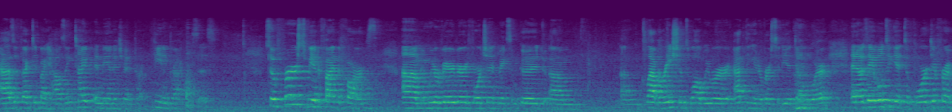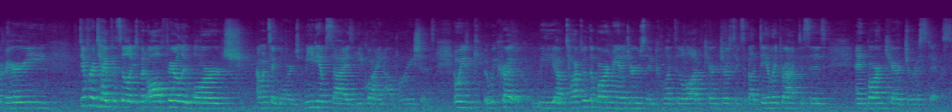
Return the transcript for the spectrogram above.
as affected by housing type and management feeding practices. So first, we had to find the farms, um, and we were very, very fortunate to make some good um, um, collaborations while we were at the University of Delaware, and I was able to get to four different, very different type facilities, but all fairly large. I wouldn't say large, medium-sized equine operations. And we we we um, talked with the barn managers and collected a lot of characteristics about daily practices and barn characteristics.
